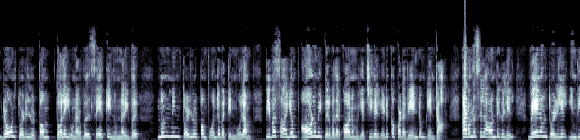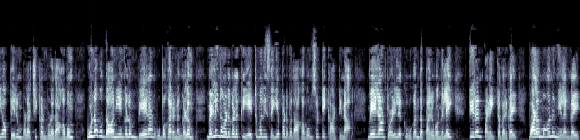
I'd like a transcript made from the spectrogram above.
ட்ரோன் தொழில்நுட்பம் தொலையுணர்வு செயற்கை நுண்ணறிவு நுண்மின் தொழில்நுட்பம் போன்றவற்றின் மூலம் விவசாயம் ஆளுமை பெறுவதற்கான முயற்சிகள் எடுக்கப்பட வேண்டும் என்றார். கடந்த சில ஆண்டுகளில் வேளாண் தொழிலில் இந்தியா பெரும் வளர்ச்சி கண்டுள்ளதாகவும் உணவு தானியங்களும் வேளாண் உபகரணங்களும் வெளிநாடுகளுக்கு ஏற்றுமதி செய்யப்படுவதாகவும் சுட்டிக்காட்டினார். வேளாண் தொழிலுக்கு உகந்த பருவநிலை திறன் படைத்தவர்கள் வளமான நிலங்கள்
